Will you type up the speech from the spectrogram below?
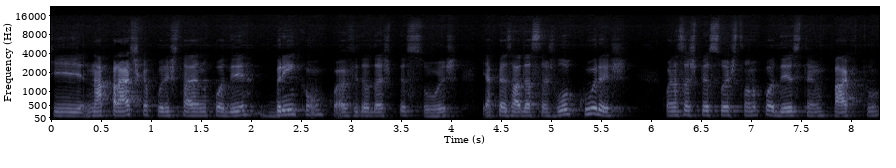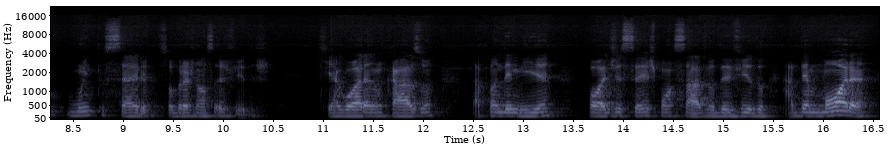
que, na prática, por estarem no poder, brincam com a vida das pessoas. E apesar dessas loucuras, quando essas pessoas estão no poder, isso tem um impacto muito sério sobre as nossas vidas. Que agora, no caso, da pandemia pode ser responsável devido à demora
